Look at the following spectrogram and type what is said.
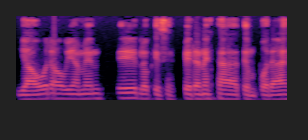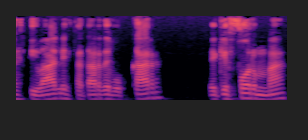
y ahora obviamente lo que se espera en esta temporada estival es tratar de buscar de qué forma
